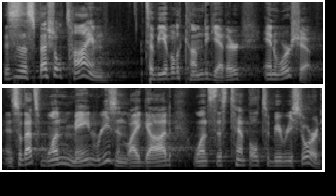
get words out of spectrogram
This is a special time to be able to come together and worship. And so that's one main reason why God wants this temple to be restored.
